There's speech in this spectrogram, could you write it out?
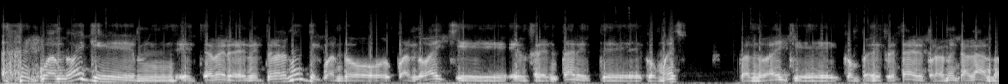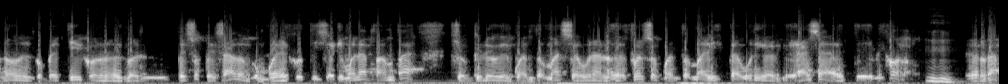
cuando hay que, mm, este, a ver, electoralmente cuando, cuando hay que enfrentar, este, como es, cuando hay que enfrentar electoralmente hablando, ¿no? competir con, pesos pesados como es Justicialismo en La Pampa, yo creo que cuanto más se unan los esfuerzos, cuanto más lista única que haya, este, mejor, ¿verdad?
